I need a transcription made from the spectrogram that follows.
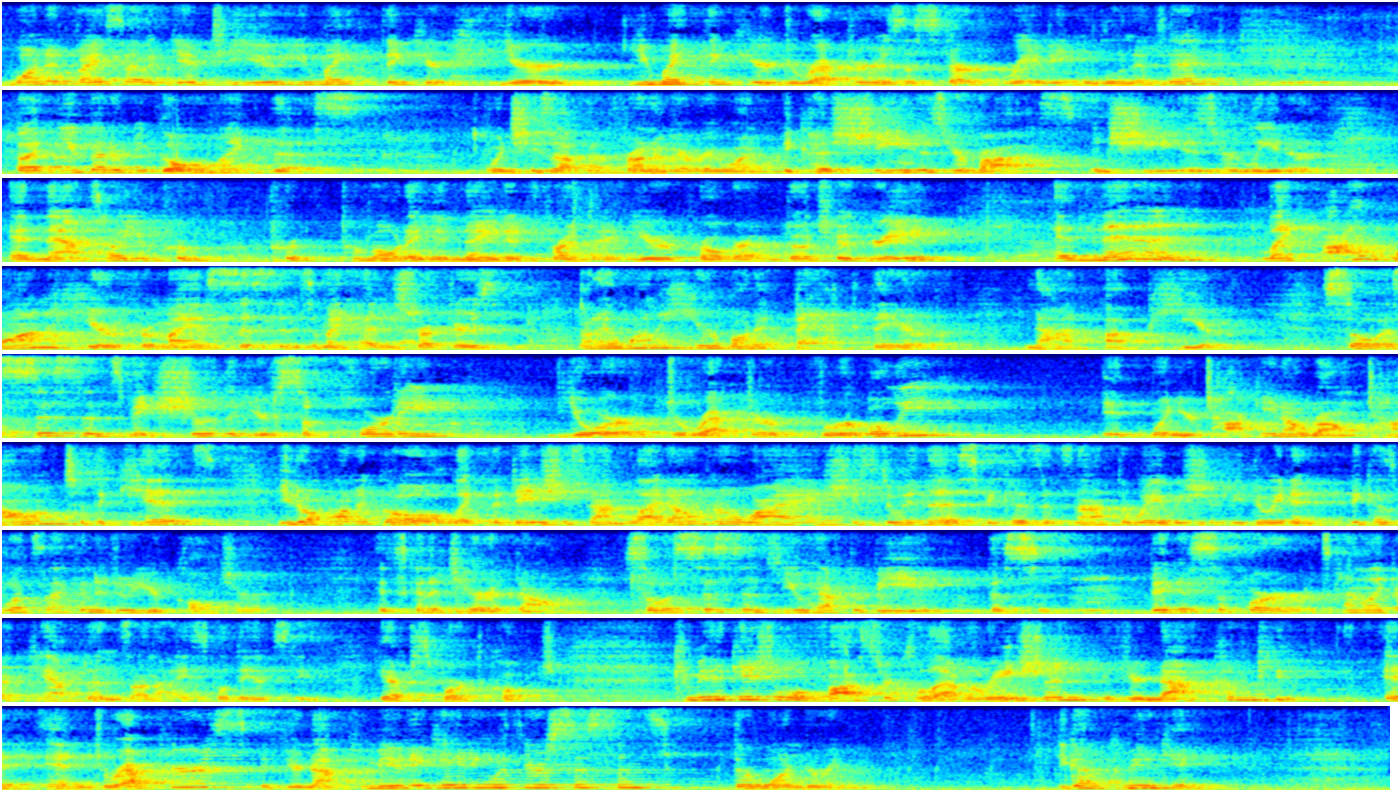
one advice I would give to you, you might think your your you might think your director is a stark raving lunatic, but you better be going like this when she's up in front of everyone because she is your boss and she is your leader. And that's how you pr- pr- promote a united front at your program. Don't you agree? And then, like, I want to hear from my assistants and my head instructors, but I want to hear about it back there, not up here. So, assistants, make sure that you're supporting your director verbally it, when you're talking around town to the kids, you don't want to go like the day she's gone. Well, I don't know why she's doing this because it's not the way we should be doing it. Because what's that going to do to your culture? It's going to tear it down. So assistants, you have to be the su- biggest supporter. It's kind of like a captains on a high school dance team. You have to support the coach. Communication will foster collaboration. If you're not compu- and, and directors, if you're not communicating with your assistants, they're wondering. You got to communicate.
